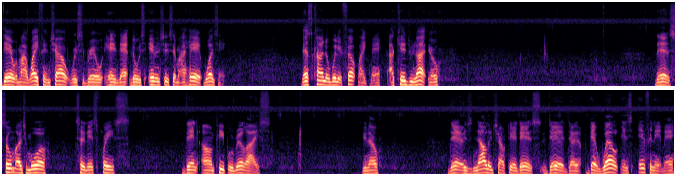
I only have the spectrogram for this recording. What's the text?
there with my wife and child was real, and that those images in my head wasn't. That's kind of what it felt like, man. I kid you not, yo. There's so much more to this place than um, people realize. You know, there is knowledge out there. There's there the the well is infinite, man.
